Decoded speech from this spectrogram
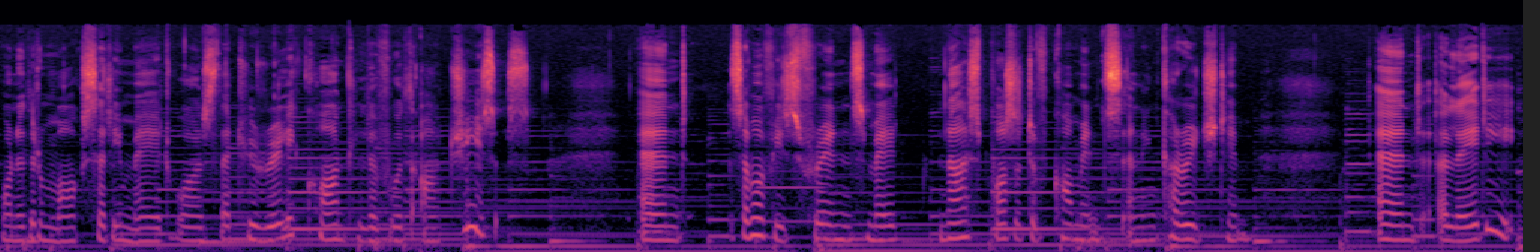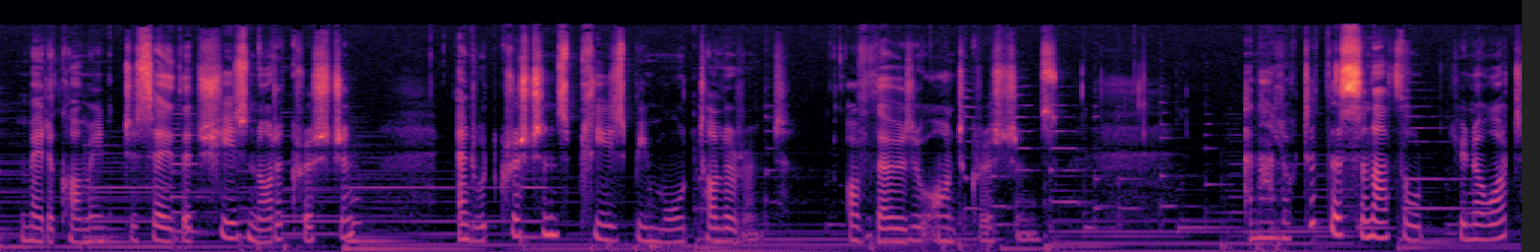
one of the remarks that he made was that you really can't live without Jesus. And some of his friends made nice positive comments and encouraged him. And a lady made a comment to say that she's not a Christian and would Christians please be more tolerant of those who aren't Christians? And I looked at this and I thought, you know what?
